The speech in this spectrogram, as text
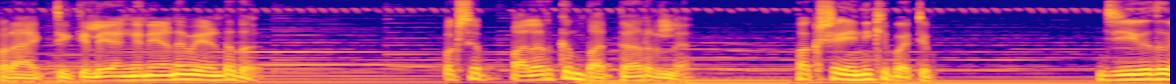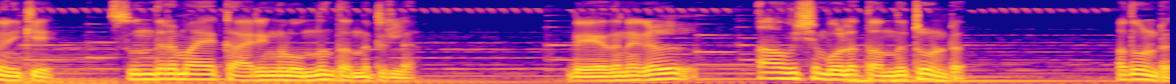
പ്രാക്ടിക്കലി അങ്ങനെയാണ് വേണ്ടത്. പക്ഷെ പലർക്കും പറ്റാറില്ല. പക്ഷെ എനിക്ക് പറ്റും. ജീവിതം എനിക്ക് സുന്ദരമായ കാര്യങ്ങളൊന്നും തന്നിട്ടില്ല. വേദനകൾ ആവശ്യം പോലെ തന്നിട്ടുമുണ്ട് അതുകൊണ്ട്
